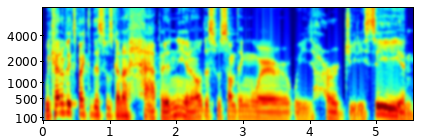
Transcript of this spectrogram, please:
we kind of expected this was going to happen. You know, this was something where we heard GDC and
